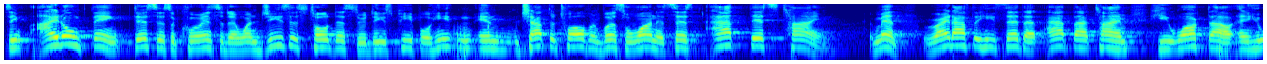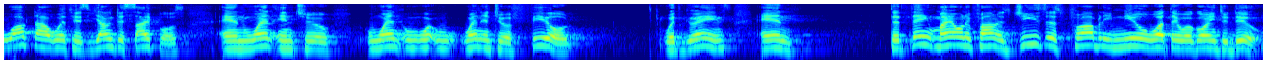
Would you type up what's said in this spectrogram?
See, I don't think this is a coincidence. When Jesus told this to these people, he, in chapter 12 and verse 1, it says, At this time, Amen. Right after he said that, at that time, he walked out, and he walked out with his young disciples and went into, went, went into a field with grains. And the thing, my only problem is Jesus probably knew what they were going to do.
